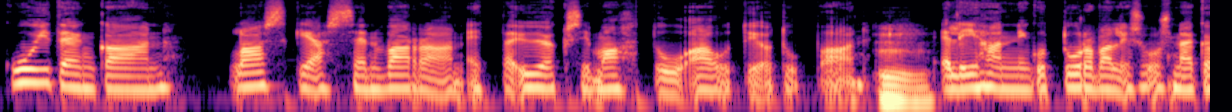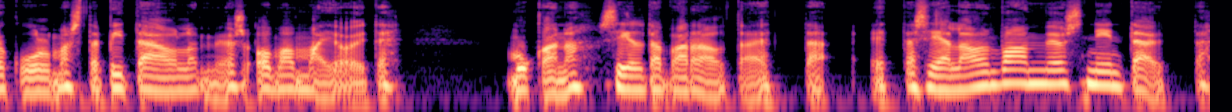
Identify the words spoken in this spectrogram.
kuitenkaan laskea sen varaan, että yöksi mahtuu autiotupaan. Mm. Eli ihan niin kuin turvallisuusnäkökulmasta pitää olla myös oma majoite mukana siltä varalta, että, että siellä on vaan myös niin täyttä,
